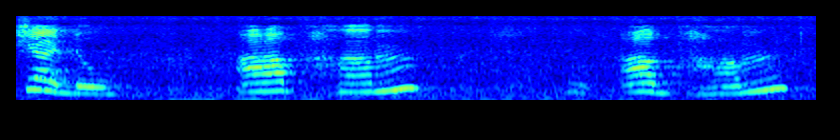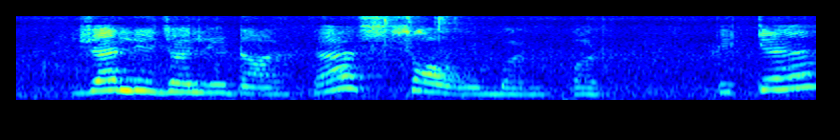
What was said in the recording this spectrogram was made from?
चलो। अब हम अब हम जल्दी जल्दी डालते हैं सॉन्ग बनकर कर ठीक है?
